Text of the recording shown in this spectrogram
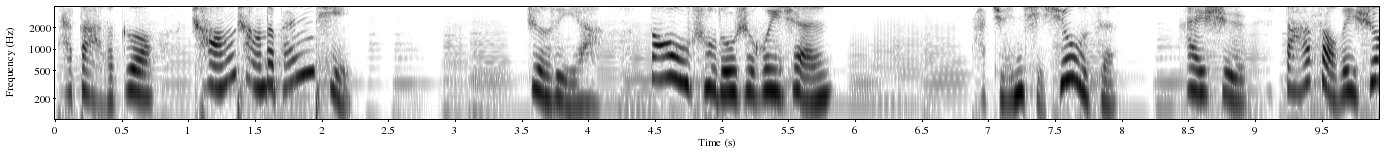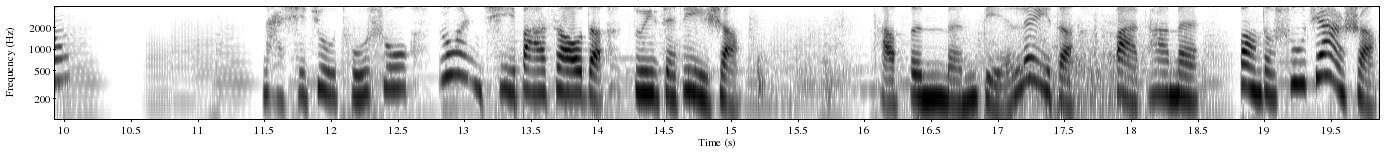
她打了个长长的喷嚏。这里呀，到处都是灰尘。她卷起袖子，开始打扫卫生。那些旧图书乱七八糟的堆在地上，她分门别类的把它们放到书架上。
